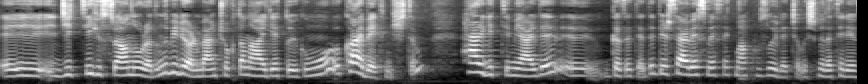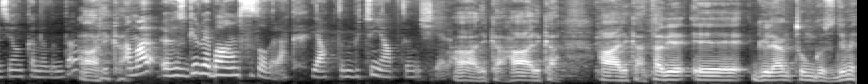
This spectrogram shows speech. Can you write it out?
e, ciddi hüsrana uğradığını biliyorum. Ben çoktan aidiyet duygumu kaybetmiştim. Her gittiğim yerde e, gazetede bir serbest meslek makbuzuyla çalıştım ya da televizyon kanalında. Harika. Ama özgür ve bağımsız olarak yaptım bütün yaptığım işleri. Harika, harika, harika. Tabii e, Gülen Tunguz değil mi?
